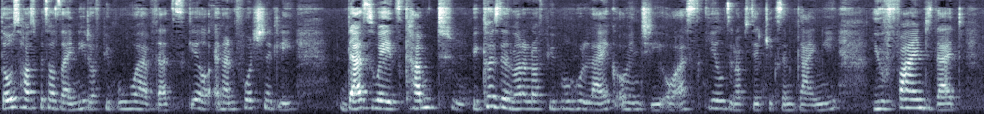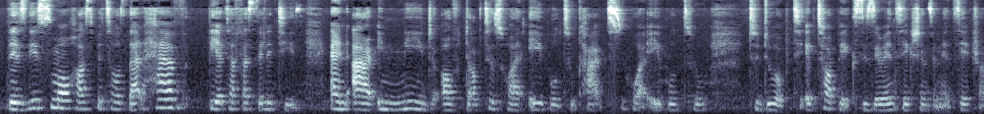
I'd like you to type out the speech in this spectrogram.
those hospitals are in need of people who have that skill and unfortunately that's where it's come to because there's not of people who like O&G or are skilled in obstetrics and gynae. You find that there's these small hospitals that have theatre facilities and are in need of doctors who are able to cut, who are able to to do ectopics, cesarean sections, and etc.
